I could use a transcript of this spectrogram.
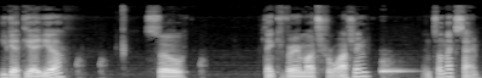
you get the idea. So, thank you very much for watching. Until next time.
